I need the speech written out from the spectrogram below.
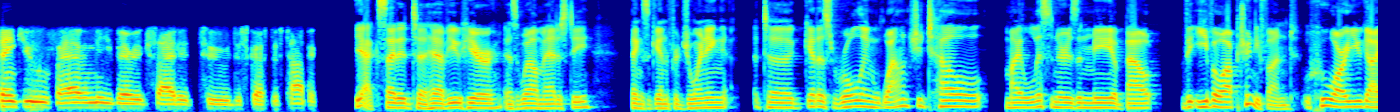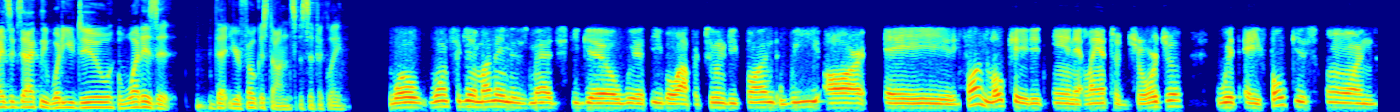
Thank you for having me. Very excited to discuss this topic. Yeah, excited to have you here as well, Majesty. Thanks again for joining. To get us rolling, why don't you tell my listeners and me about the Evo Opportunity Fund? Who are you guys exactly? What do you do? What is it that you're focused on specifically? Well, once again, my name is Majesty Gale with Evo Opportunity Fund. We are a fund located in Atlanta, Georgia, with a focus on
